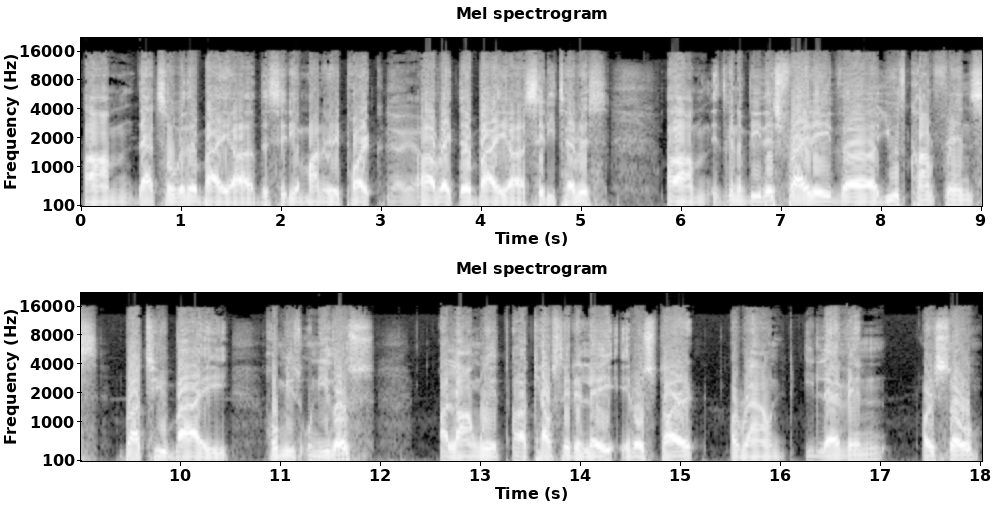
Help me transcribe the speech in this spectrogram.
Um, that's over there by uh, the city of Monterey Park. Yeah, yeah. Uh, right there by uh, City Terrace. Um, it's gonna be this Friday. The youth conference brought to you by Homies Unidos, along with uh, Cal State LA. It'll start around 11 or so,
